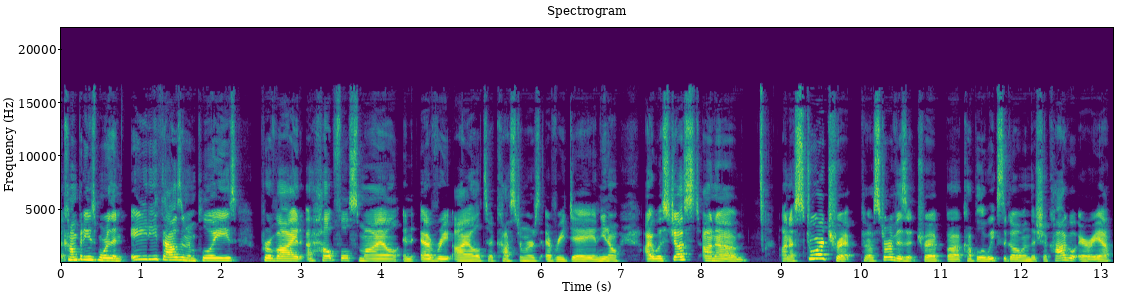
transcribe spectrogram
company's more than 80,000 employees provide a helpful smile in every aisle to customers every day. And, you know, I was just on a on a store trip, a store visit trip a couple of weeks ago in the Chicago area.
